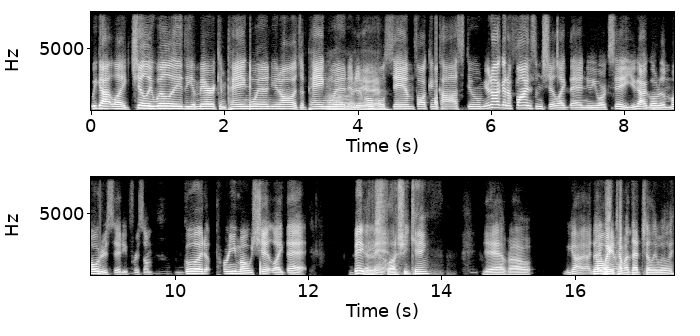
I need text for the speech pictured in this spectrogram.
we got like Chilly Willy, the American Penguin. You know, it's a penguin Oh, in an yeah. Uncle Sam fucking costume. You're not gonna find some shit like that in New York City. You gotta go to the Motor City for some good primo shit like that. Big Got a fan. slushy king? Yeah, bro. We got No, no, wait, you talking about that Chilly Willy?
